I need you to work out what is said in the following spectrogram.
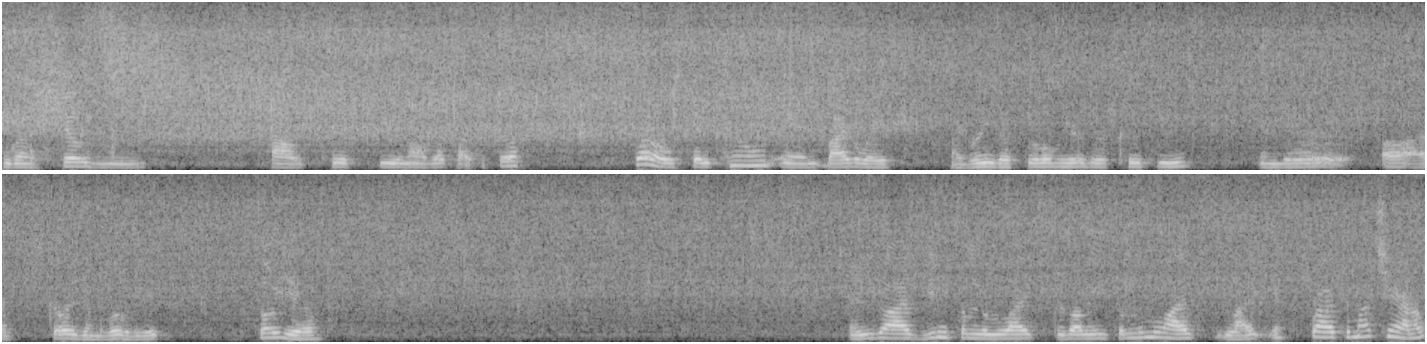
I'm gonna show you how it's crispy and all that type of stuff. So stay tuned. And by the way, my greens are still over here. They're cooking, and they're uh, I stirred them a little bit. So yeah. And you guys, give me some of them likes because I need some of them likes. Like and subscribe to my channel.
